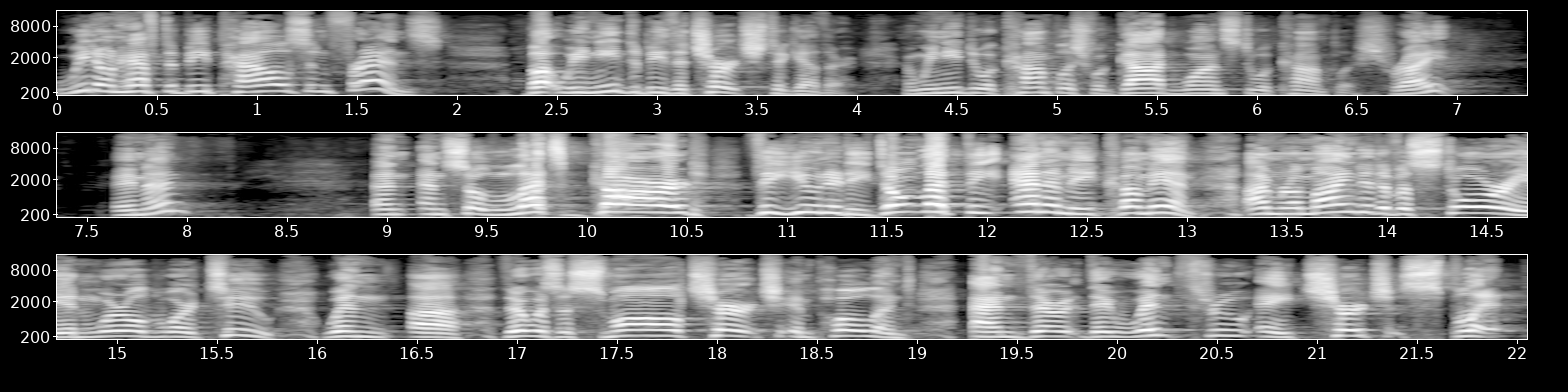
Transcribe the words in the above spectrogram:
We don't have to be pals and friends, but we need to be the church together and we need to accomplish what God wants to accomplish, right? Amen? And, and so let's guard the unity. Don't let the enemy come in. I'm reminded of a story in World War II when uh, there was a small church in Poland and they went through a church split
